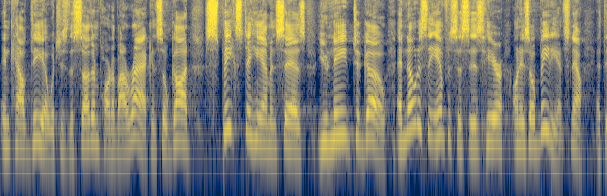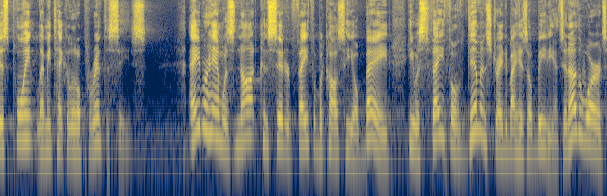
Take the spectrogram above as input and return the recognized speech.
in Chaldea, which is the southern part of Iraq. And so God speaks to him and says, You need to go. And notice the emphasis is here on his obedience. Now, at this point, let me take a little parenthesis. Abraham was not considered faithful because he obeyed. He was faithful demonstrated by his obedience. In other words,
